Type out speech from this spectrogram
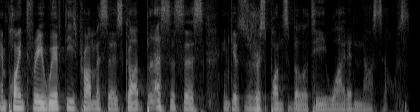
And point three, with these promises, God blesses us and gives us responsibility wider than ourselves.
